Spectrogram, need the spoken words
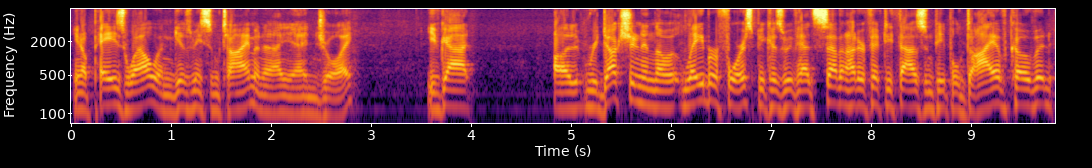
you know pays well and gives me some time, and I enjoy. You've got a reduction in the labor force because we've had 750,000 people die of COVID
